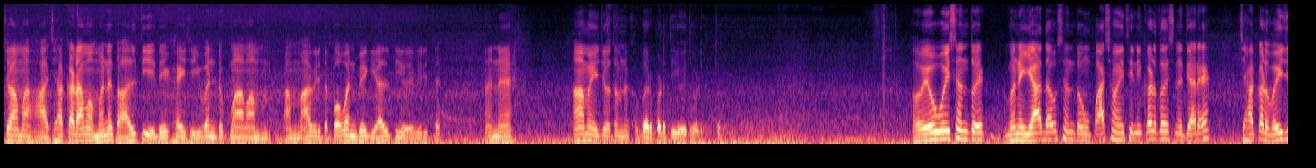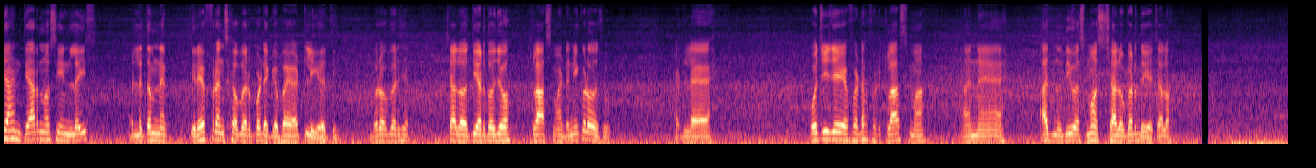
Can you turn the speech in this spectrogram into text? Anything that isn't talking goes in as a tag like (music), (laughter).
જો આમાં હા ઝાકળ આમાં મને તો હાલતી દેખાય છે. ઇવન ટૂંકમાં આમ આમ આમ આવી રીતે પવન ભેગી હાલતી હોય એવી રીતે. અને આમે જો તમને ખબર પડતી હોય થોડીક તો. હવે એવું હોય છે ને તો એક મને યાદ આવશે ને તો હું પાછો અહીંથી નીકળતો હોઈશ ને ત્યારે ઝાકળ વહી જાય ને ત્યારનો સીન લઈશ. એટલે તમને રેફરન્સ ખબર પડે કે ભાઈ આટલી હતી. બરાબર છે? ચાલો, અત્યારે તો જો ક્લાસ માટે નીકળો છું. એટલે પહોંચી જઈએ ફટાફટ ક્લાસમાં અને આજનો દિવસ મસ્ત ચાલુ કરી દઈએ, ચાલો.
